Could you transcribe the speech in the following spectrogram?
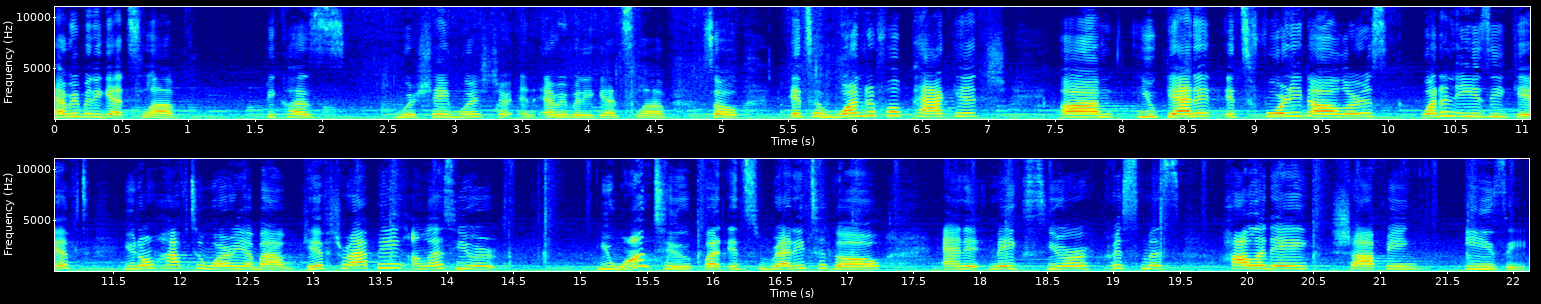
everybody gets love because we're Shea Moisture and everybody gets love. So it's a wonderful package. Um, you get it, it's $40. What an easy gift. You don't have to worry about gift wrapping unless you're, you want to, but it's ready to go and it makes your Christmas holiday shopping easy.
